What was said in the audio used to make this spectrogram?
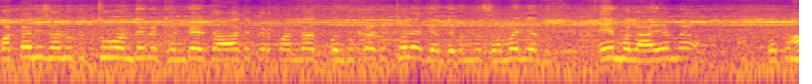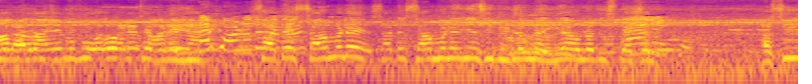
ਪਤਾ ਨਹੀਂ ਸਾਨੂੰ ਕਿੱਥੋਂ ਆਉਂਦੇ ਵੇ ਖੰਡੇ ਦਾਤ ਕਿਰਪਾਨਾਂ ਬੰਦੂਕਾਂ ਕਿੱਥੋਂ ਲੈ ਕੇ ਆਉਂਦੇ ਮੈਨੂੰ ਸਮਝ ਨਹੀਂ ਆਉਂਦੀ। ਇਹ ਮੁਲਾਜ਼ਮ ਹੈ ਇੱਕ ਜੀ। ਸਾਡੇ ਸਾਹਮਣੇ ਸਾਡੇ ਸਾਹਮਣੇ ਜੀ ਅਸੀਂ ਵੀਡੀਓ ਬਣਾਈ ਆ ਉਹਨਾਂ ਦੀ ਸਪੈਸ਼ਲ ਅਸੀਂ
